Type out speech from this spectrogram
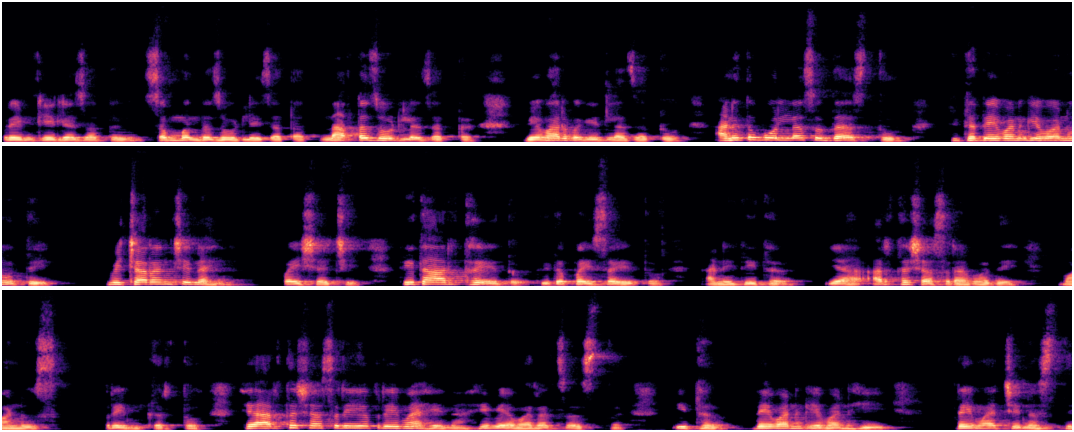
प्रेम केलं जातं संबंध जोडले जातात नातं जोडलं जातं व्यवहार बघितला जातो आणि तो बोलला सुद्धा असतो तिथं देवाणघेवाण होते विचारांची नाही पैशाची. तिथं अर्थ येतो तिथं पैसा येतो आणि तिथं या अर्थशास्त्रामध्ये माणूस प्रेम करतो. हे अर्थशास्त्रीय प्रेम आहे ना हे व्यवहाराचं असतं. इथं देवाणघेवाण ही प्रेमाची नसते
